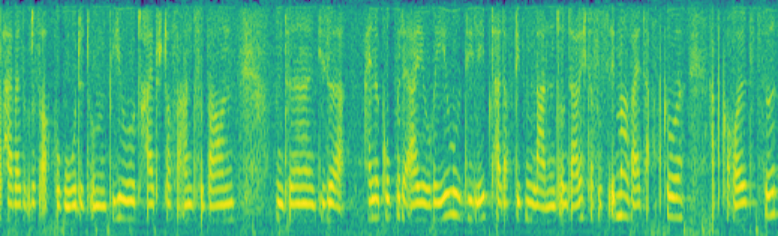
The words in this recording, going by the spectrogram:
Teilweise wird es auch gerodet, um Biotreibstoffe anzubauen. Und äh, diese eine Gruppe der Ayureo, die lebt halt auf diesem Land. Und dadurch, dass es immer weiter abge, abgeholzt wird,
